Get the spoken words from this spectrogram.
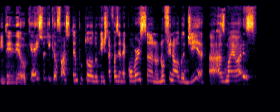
entendeu? Que é isso aqui que eu faço o tempo todo, o que a gente está fazendo é conversando. No final do dia, as maiores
